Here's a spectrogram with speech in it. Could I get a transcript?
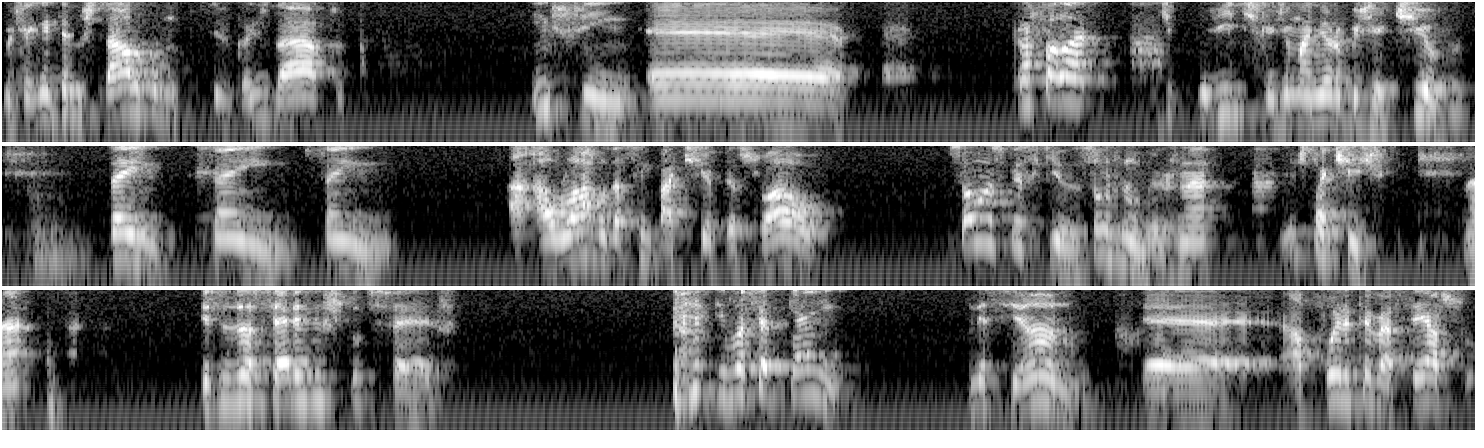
eu cheguei a entrevistá-lo como possível candidato. Enfim, é, para falar de política de maneira objetiva, sem, sem, sem ao largo da simpatia pessoal, são as pesquisas, são os números, né? E estatística, né? Precisa sérios em estudos sérios. E você tem, nesse ano, é, a Folha teve acesso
